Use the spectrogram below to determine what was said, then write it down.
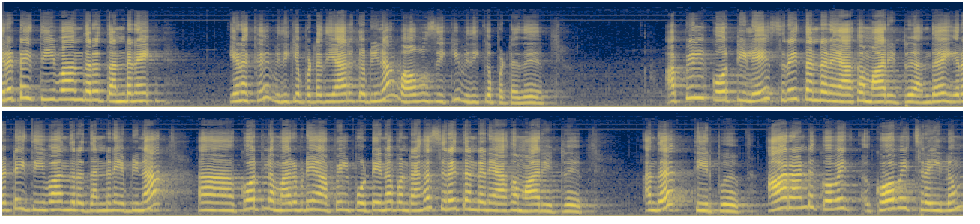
இரட்டை தீவாந்தர தண்டனை எனக்கு விதிக்கப்பட்டது யாருக்கு அப்படின்னா வவுசிக்கு விதிக்கப்பட்டது. அப்பீல் கோர்ட்டிலே சிறை தண்டனையாக மாறிற்று. அந்த இரட்டை தீவாந்திர தண்டனை எப்படின்னா கோர்ட்டில் மறுபடியும் அப்பீல் போட்டு என்ன பண்ணுறாங்க சிறை தண்டனையாக மாறிற்று. அந்த தீர்ப்பு. ஆறாண்டு கோவை கோவை சிறையிலும்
